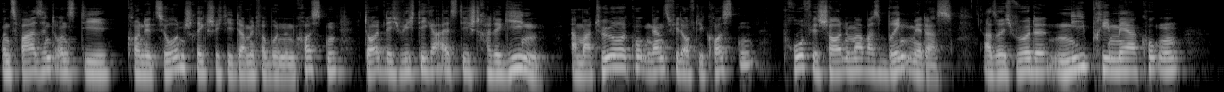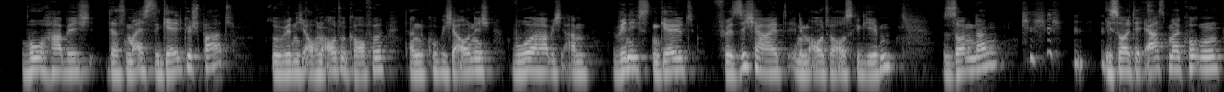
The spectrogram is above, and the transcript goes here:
Und zwar sind uns die Konditionen, schrägstrich die damit verbundenen Kosten, deutlich wichtiger als die Strategien. Amateure gucken ganz viel auf die Kosten. Profis schauen immer, was bringt mir das? Also ich würde nie primär gucken, wo habe ich das meiste Geld gespart. So, wenn ich auch ein Auto kaufe, dann gucke ich auch nicht, wo habe ich am wenigsten Geld für Sicherheit in dem Auto ausgegeben, sondern ich sollte erstmal gucken,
